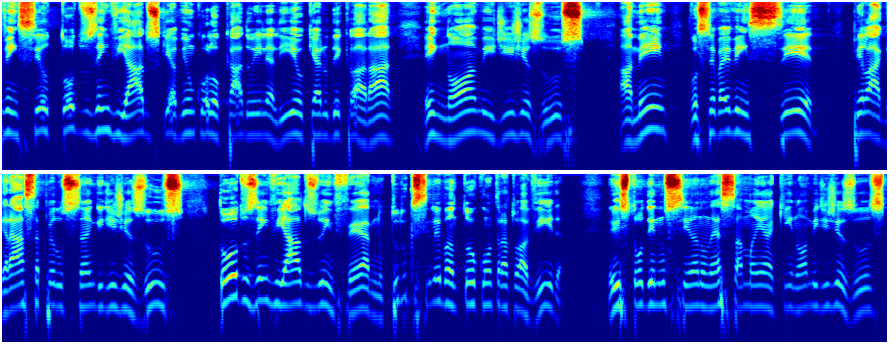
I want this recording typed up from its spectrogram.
venceu todos os enviados que haviam colocado ele ali. Eu quero declarar em nome de Jesus. Amém? Você vai vencer pela graça, pelo sangue de Jesus, todos os enviados do inferno, tudo que se levantou contra a tua vida. Eu estou denunciando nessa manhã aqui em nome de Jesus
